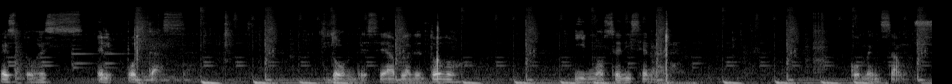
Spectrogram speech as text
Esto es el podcast donde se habla de todo y no se dice nada. Comenzamos.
